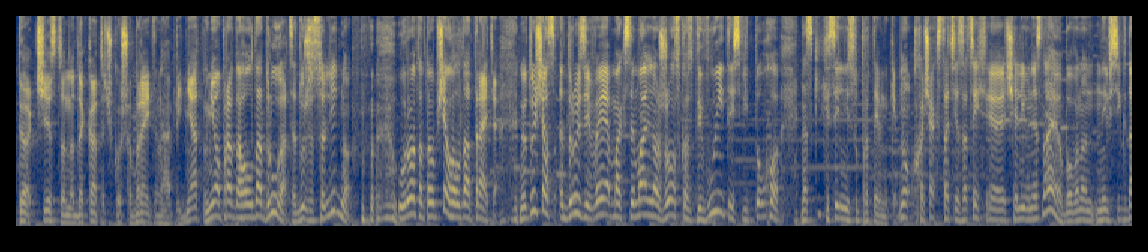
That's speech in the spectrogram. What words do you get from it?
Так, чисто на докаточку, щоб рейтинга підняти. У нього, правда, голда друга, це дуже солідно. У рота то взагалі голда третя. Ну тут зараз, друзі, ви максимально жорстко здивуєтесь від того, наскільки сильні супротивники. Ну, хоча, кстати, за цих е, челів не знаю, бо воно не завжди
